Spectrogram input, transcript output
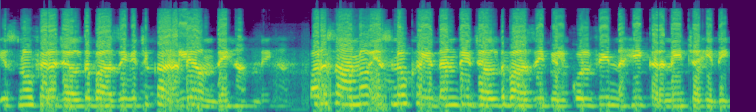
ਇਸ ਨੂੰ ਫਿਰ ਜਲਦਬਾਜ਼ੀ ਵਿੱਚ ਘਰ ਲਿਆਉਂਦੇ ਹਾਂ। ਪਰ ਸਾਨੂੰ ਇਸ ਨੂੰ ਖਰੀਦਣ ਦੀ ਜਲਦਬਾਜ਼ੀ ਬਿਲਕੁਲ ਵੀ ਨਹੀਂ ਕਰਨੀ ਚਾਹੀਦੀ।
